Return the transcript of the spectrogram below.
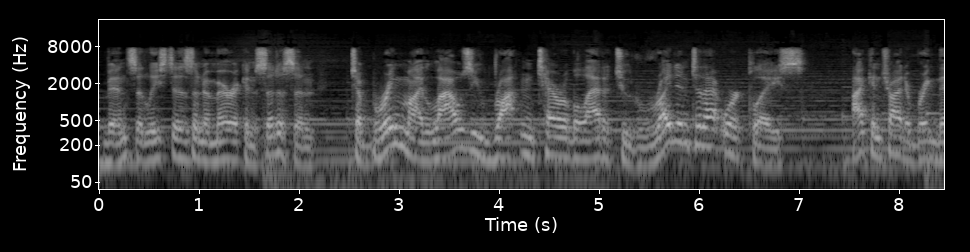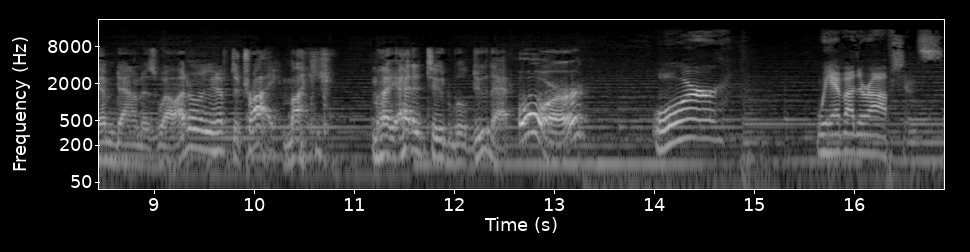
Vince, at least as an American citizen, to bring my lousy, rotten, terrible attitude right into that workplace. I can try to bring them down as well. I don't even have to try. My my attitude will do that. Or or we have other options.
